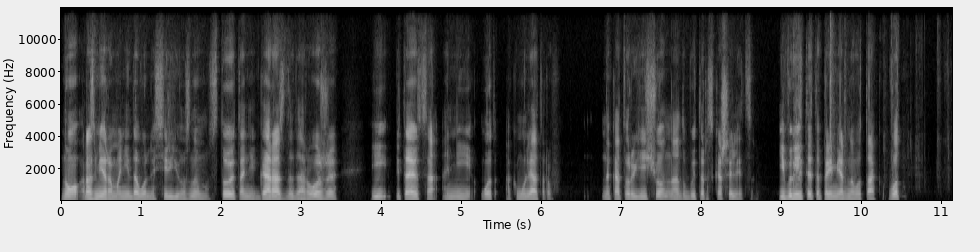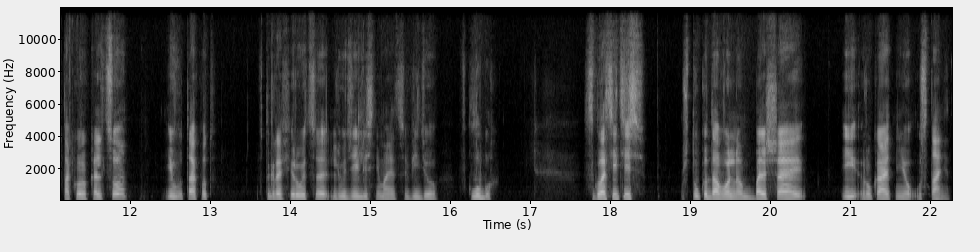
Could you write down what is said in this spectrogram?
но размером они довольно серьезным, стоят они гораздо дороже и питаются они от аккумуляторов, на которые еще надо будет раскошелиться. И выглядит это примерно вот так. Вот такое кольцо, и вот так вот фотографируются люди или снимается видео клубах. Согласитесь, штука довольно большая и рука от нее устанет.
